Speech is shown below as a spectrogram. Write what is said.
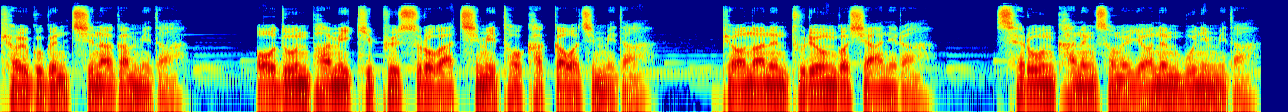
결국은 지나갑니다. 어두운 밤이 깊을수록 아침이 더 가까워집니다. 변화는 두려운 것이 아니라 새로운 가능성을 여는 문입니다.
